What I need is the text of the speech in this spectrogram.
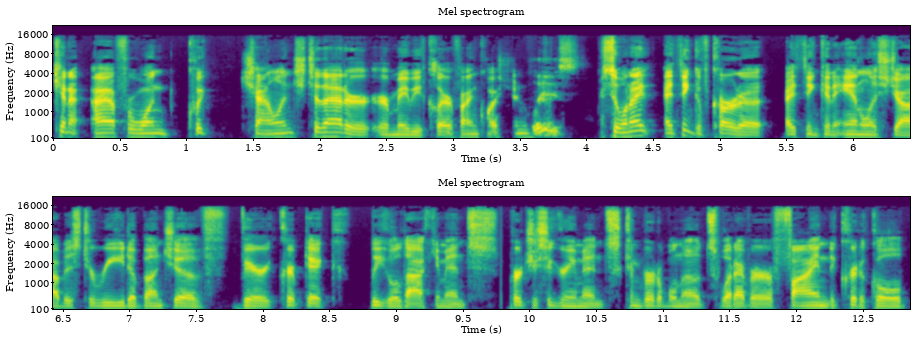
can I offer one quick challenge to that or, or maybe a clarifying question? Please. So, when I, I think of Carta, I think an analyst job is to read a bunch of very cryptic legal documents, purchase agreements, convertible notes, whatever, find the critical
